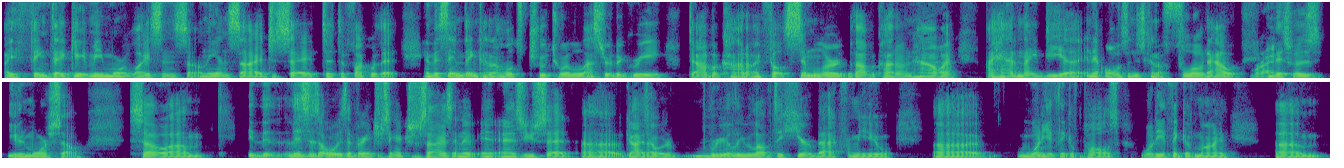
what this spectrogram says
I think that gave me more license on the inside to say to, to fuck with it. And the same thing kind of holds true to a lesser degree to avocado. I felt similar with avocado and how I, I had an idea and it all of a sudden just kind of flowed out. right. And this was even more so. So um, this is always a very interesting exercise. And, and as you said, uh, guys, I would really love to hear back from you. Uh, what do you think of Paul's? What do you think of mine? Um,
